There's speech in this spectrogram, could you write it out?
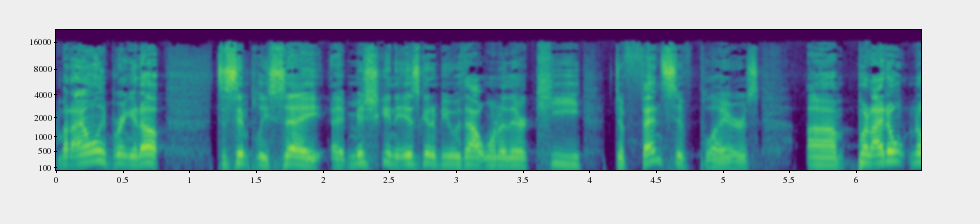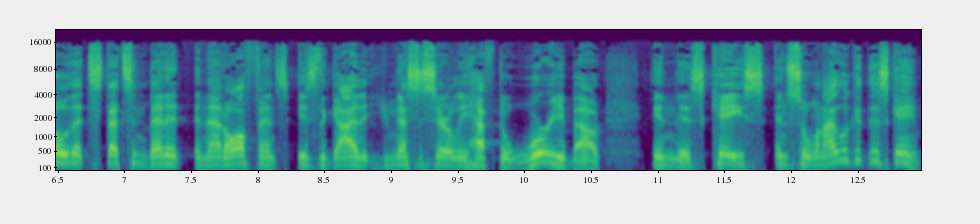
but I only bring it up to simply say uh, Michigan is going to be without one of their key defensive players. Um, but I don't know that Stetson Bennett and that offense is the guy that you necessarily have to worry about in this case. And so when I look at this game,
